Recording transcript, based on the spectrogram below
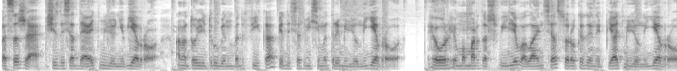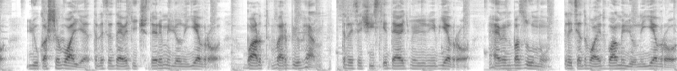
ПСЖ 69 мільйонів євро, Анатолій Трубін Бенфіка 58,3 мільйони євро, Георгій Мамардашвілі Валенсія 41,5 мільйони євро, Люка Шевальє 39,4 мільйони євро, Барт Вербюген 36,9 мільйонів євро, Гевін Базуну 32,2 мільйони євро,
